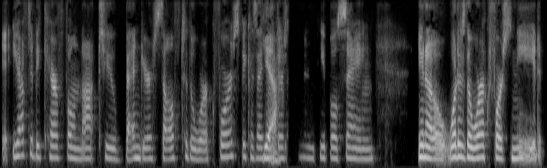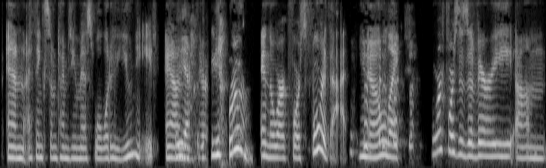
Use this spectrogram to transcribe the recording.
you have to be careful not to bend yourself to the workforce because I think yeah. there's many people saying, you know, what does the workforce need? And I think sometimes you miss, well, what do you need? And yeah. there's yeah. room in the workforce for that, you know, like workforce is a very, um,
